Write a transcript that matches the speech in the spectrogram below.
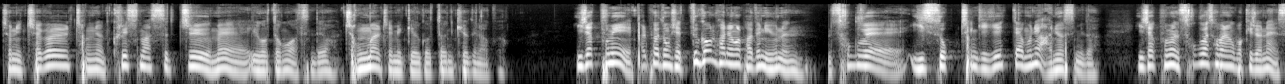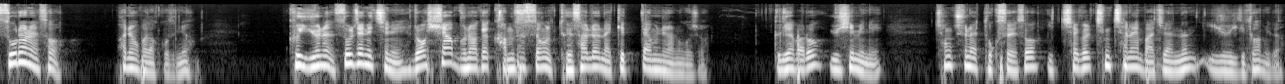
전 이 책을 작년 크리스마스쯤에 읽었던 것 같은데요. 정말 재밌게 읽었던 기억이 나고요. 이 작품이 발표 동시에 뜨거운 환영을 받은 이유는 서구의 이속 챙기기 때문이 아니었습니다. 이 작품은 서구에서 환영받기 전에 소련에서 환영받았거든요. 그 이유는 솔제니친이 러시아 문학의 감수성을 되살려냈기 때문이라는 거죠. 그게 바로 유시민이 청춘의 독서에서 이 책을 칭찬해 맞이하는 이유이기도 합니다.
